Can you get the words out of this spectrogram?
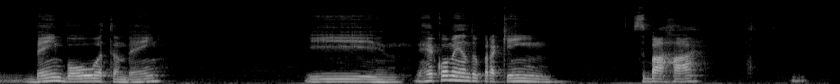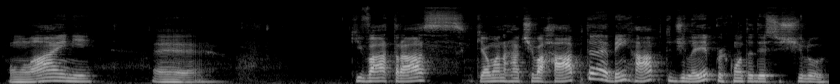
bem boa também. E recomendo para quem esbarrar online, é, que vá atrás, que é uma narrativa rápida, é bem rápido de ler por conta desse estilo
